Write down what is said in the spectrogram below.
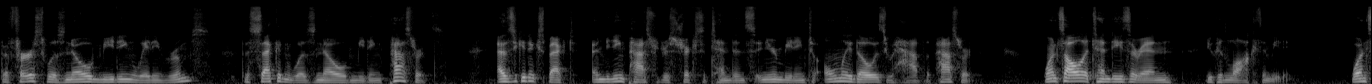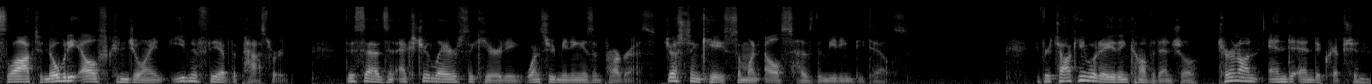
The first was no meeting waiting rooms, the second was no meeting passwords. As you can expect, a meeting password restricts attendance in your meeting to only those who have the password. Once all attendees are in, you can lock the meeting. Once locked, nobody else can join even if they have the password. This adds an extra layer of security once your meeting is in progress, just in case someone else has the meeting details. If you're talking about anything confidential, turn on end to end encryption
